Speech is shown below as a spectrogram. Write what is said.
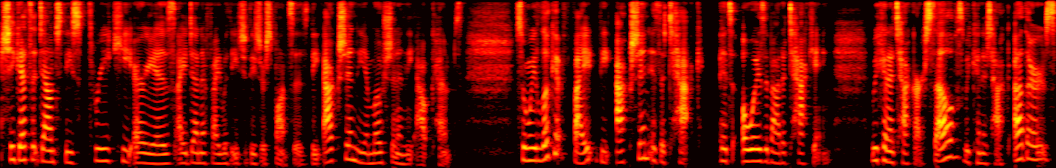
she gets it down to these three key areas identified with each of these responses the action, the emotion, and the outcomes. So when we look at fight, the action is attack. It's always about attacking. We can attack ourselves, we can attack others,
